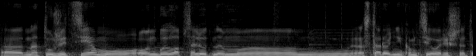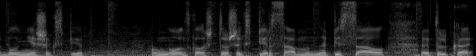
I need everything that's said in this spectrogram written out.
Э, на ту же тему он был абсолютным э, сторонником теории, что это был не Шекспир. Он, он сказал, что Шекспир сам написал только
